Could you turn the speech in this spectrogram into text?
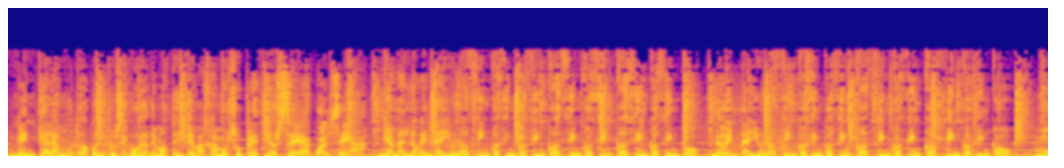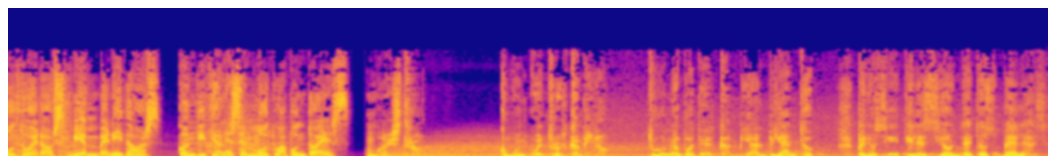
Vente a la mutua con tu seguro de moto y te bajamos su precio sea cual sea. Llama al 91 555 5555. 91 555 5555. Mutueros, bienvenidos. Condiciones en mutua.es. Maestro, ¿cómo encuentro el camino? Tú no puedes cambiar viento, pero sí dirección de tus velas.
